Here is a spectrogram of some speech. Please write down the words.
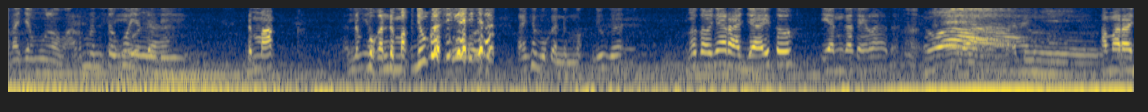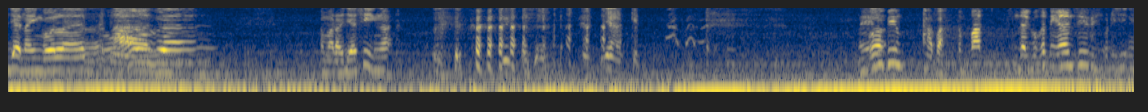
Raja Mula Warman semua Iya yang udah. di Demak. De- Iya. bukan Demak juga sih kayaknya. kayaknya bukan Demak juga. Gue taunya Raja itu Ian Kasela. Ah, Wah, eh, aduh. Sama Raja Nainggolan. Aduh. tahu gua. sama Raja Singa. Nyakit nah ini Gua- bim. Apa? Tempat sendal gua ketinggalan sih. Oh di sini.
